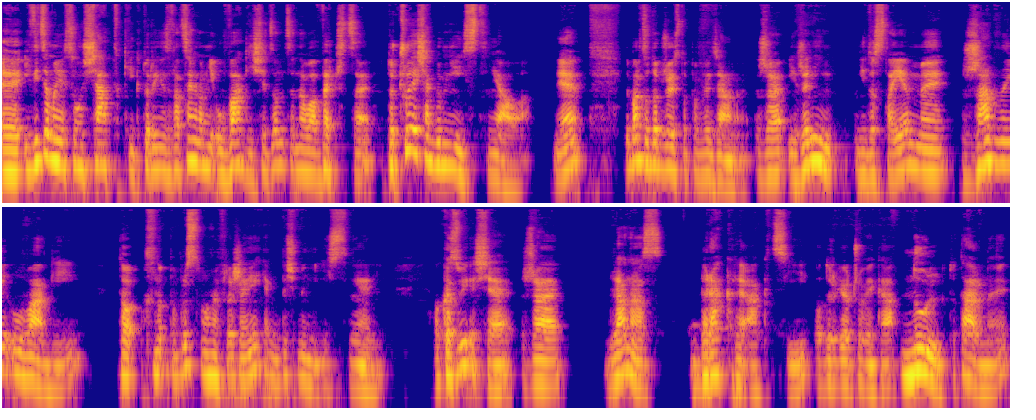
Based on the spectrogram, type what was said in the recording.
y, i widzę moje sąsiadki, które nie zwracają na mnie uwagi, siedzące na ławeczce, to czuję się, jakbym nie istniała. Nie? To bardzo dobrze jest to powiedziane, że jeżeli nie dostajemy żadnej uwagi, to no, po prostu mamy wrażenie, jakbyśmy nie istnieli. Okazuje się, że dla nas brak reakcji od drugiego człowieka, nul totalny,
